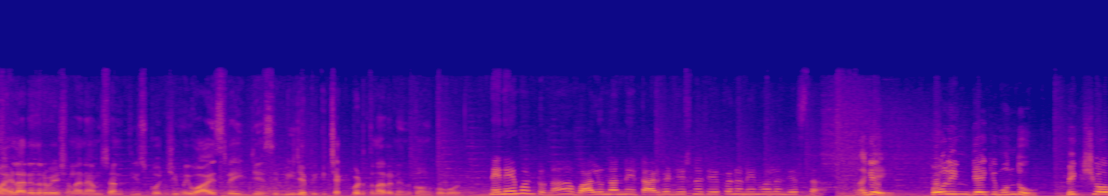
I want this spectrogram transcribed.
మహిళా రిజర్వేషన్లు అనే అంశాన్ని తీసుకొచ్చి మీ వాయిస్ రేజ్ చేసి బీజేపీకి చెక్ పెడుతున్నారని ఎందుకు అనుకోకూడదు? నేనేమంటున్నా వాళ్ళు నన్ను టార్గెట్ చేసినా చేయకపోయినా నేను వాళ్ళని చేస్తా. అలాగే పోలింగ్ డేకి ముందు బిగ్ షో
